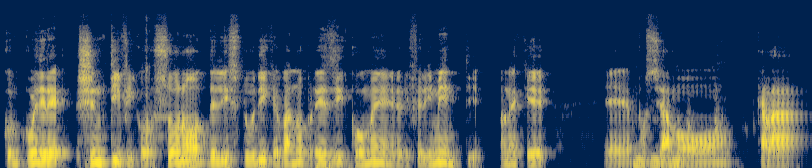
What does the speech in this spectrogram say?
com- come dire, scientifico, sono degli studi che vanno presi come riferimenti, non è che eh, possiamo calare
